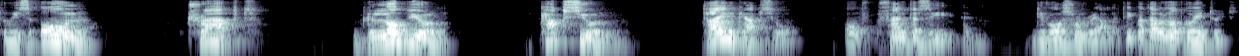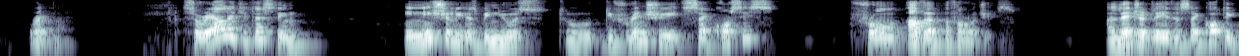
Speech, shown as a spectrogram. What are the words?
to his own trapped globule, capsule, time capsule of fantasy and divorce from reality, but I will not go into it right now. So reality testing initially has been used to differentiate psychosis from other pathologies. Allegedly, the psychotic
